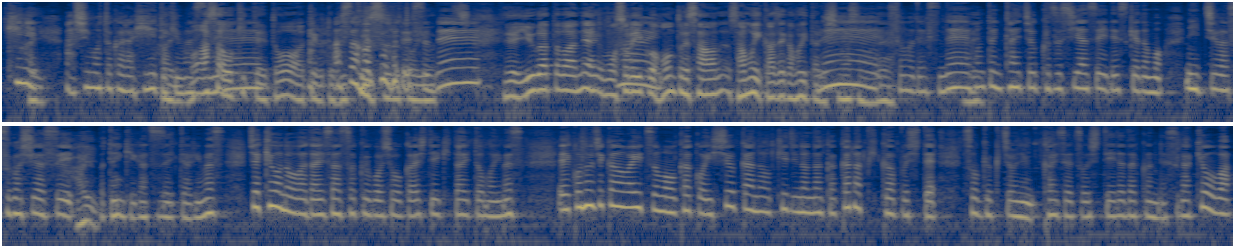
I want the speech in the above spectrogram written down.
気にはい。足元から冷えてきますね、はい。朝起きてドアを開けるとびっくりするという。朝もそうですね。で夕方はね、もうそれ以降はい。本当にさ、寒い風が吹いたりしますので。ねえそうですね、はい。本当に体調崩しやすいですけども日中は過ごしやすいはい。お天気が続いております、じゃあ今日の話題早速ご紹介していきたいと思います、えーこの時間はいつも過去1週間の記事の中からピックアップして総局長に解説をしていただくんですが今日は、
